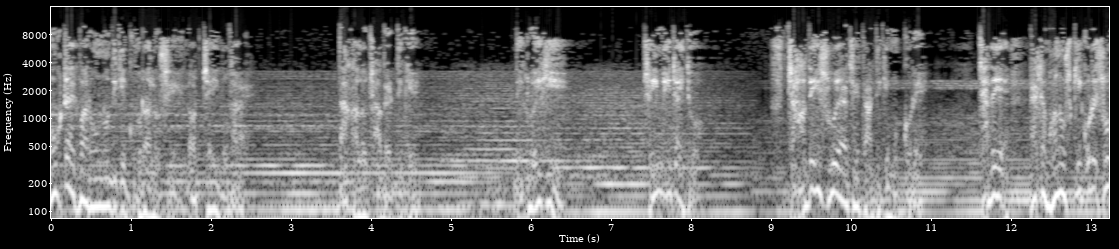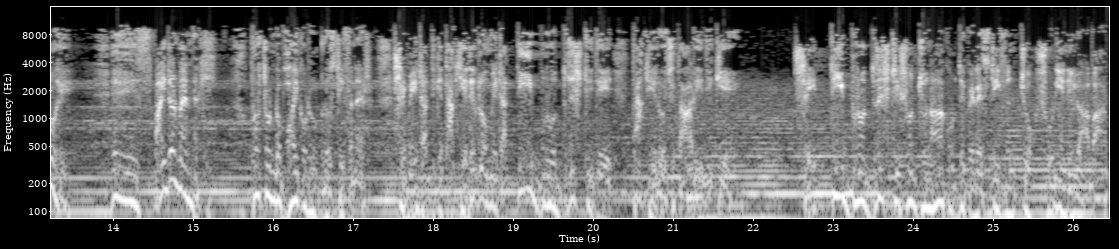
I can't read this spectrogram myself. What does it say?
মুখটা একবার অন্যদিকে ঘোরালো সে, লজ্জাই বোধ হয় তাকালো ছাদের দিকে। দেখল কি? সেই মেয়েটাই তো। ছাদে শুয়ে আছে তার দিকে মুখ করে। ছাদে একটা মানুষ কি করে শোয়? স্পাইডারম্যান নাকি? প্রচণ্ড ভয় করে উঠল স্টিফেনের। সে মেয়েটার দিকে তাকিয়ে দেখল, মেয়েটা তীব্র দৃষ্টিতে তাকিয়ে রয়েছে তারই দিকে সেই তীব্র দৃষ্টি সহ্য না করতে পেরে স্টিফেন চোখ সরিয়ে নিল আবার।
